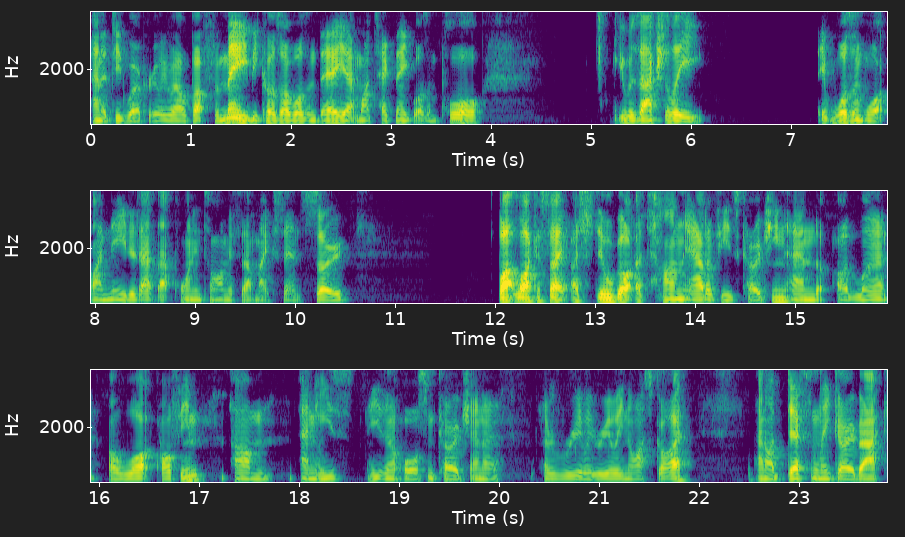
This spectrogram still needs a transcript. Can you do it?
and it did work really well. But for me, because I wasn't there yet, my technique wasn't poor. It was actually, it wasn't what I needed at that point in time, if that makes sense. So but like I say, I still got a ton out of his coaching, and I learnt a lot off him. Um, and he's he's an awesome coach and a, a really really nice guy. And I'd definitely go back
